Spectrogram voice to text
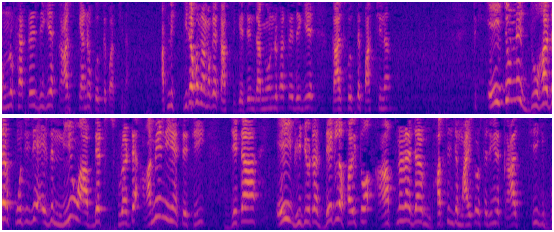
অন্য ফ্যাক্টরি গিয়ে কাজ কেন করতে পারছি না? আপনি কীরকম আমাকে কাজ শিখেছেন যে আমি অন্য ফ্যাক্টরিতে গিয়ে কাজ করতে পারছি না? এই জন্যই দু হাজার পঁচিশে এজ এ নিউ আপডেট সুরাটে আমি নিয়ে এসেছি, যেটা এই ভিডিওটা দেখলে হয়তো আপনারা যারা ভাবছেন যে মাইক্রো সেটিং এর কাজ শিখব,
